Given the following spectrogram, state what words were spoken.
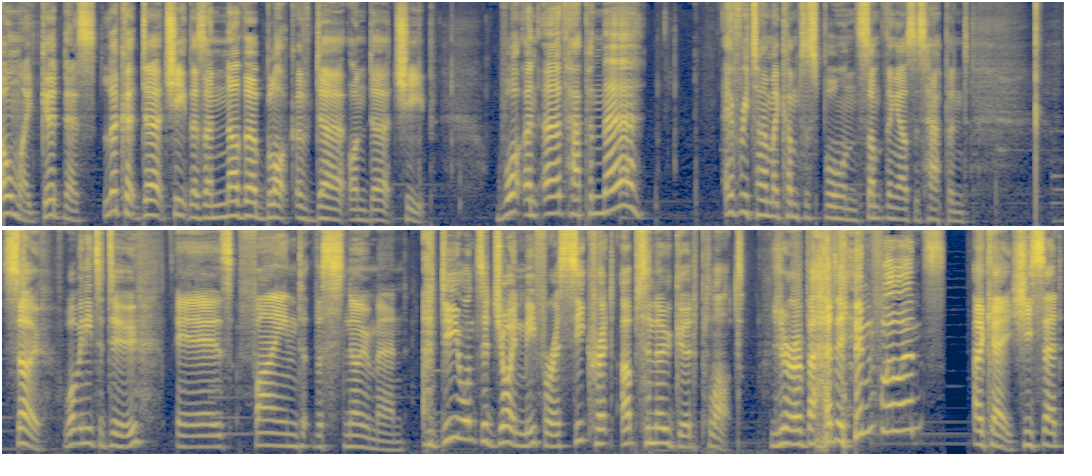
Oh my goodness. Look at Dirt Cheap. There's another block of dirt on Dirt Cheap. What on earth happened there? Every time I come to spawn, something else has happened. So, what we need to do is find the snowman. Do you want to join me for a secret up to no good plot? You're a bad influence? Okay, she said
